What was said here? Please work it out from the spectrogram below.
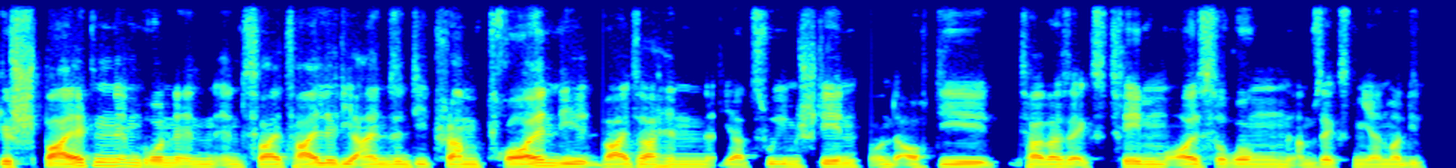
gespalten im Grunde in, in zwei Teile. Die einen sind die Trump-Treuen, die weiterhin ja zu ihm stehen und auch die teilweise extremen Äußerungen am 6. Januar, die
